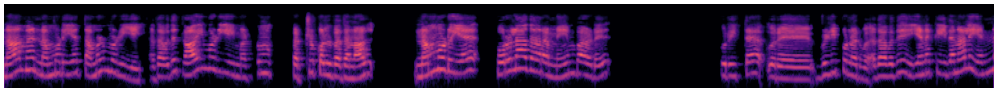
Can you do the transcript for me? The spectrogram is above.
நாம நம்முடைய தமிழ் மொழியை, அதாவது தாய்மொழியை மட்டும் கற்றுக்கொள்வதனால், நம்முடைய பொருளாதார மேம்பாடு குறித்த ஒரு விழிப்புணர்வு, அதாவது எனக்கு இதனால என்ன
